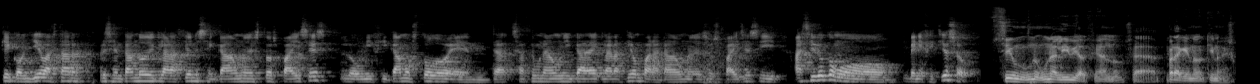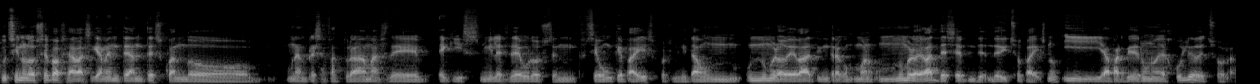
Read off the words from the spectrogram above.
que conlleva estar presentando declaraciones en cada uno de estos países, lo unificamos todo en, se hace una única declaración para cada uno de esos países y ha sido como beneficioso. Sí, un, alivio al final, ¿no? O sea, para que no, quien nos escuche y no lo sepa, o sea, básicamente antes cuando una empresa facturaba más de X miles de euros en según qué país, pues necesitaba un, número de VAT bueno, un número de VAT de, dicho país, ¿no? Y a partir del 1 de julio, de hecho, la,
